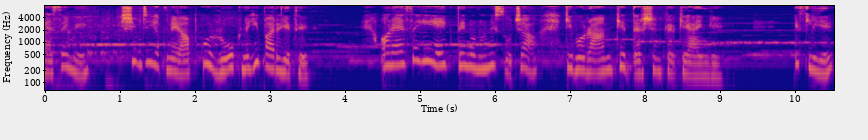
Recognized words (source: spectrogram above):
ऐसे में शिवजी अपने आप को रोक नहीं पा रहे थे। और ऐसे ही एक दिन उन्होंने सोचा कि वो राम के दर्शन करके आएँगे। इसलिए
